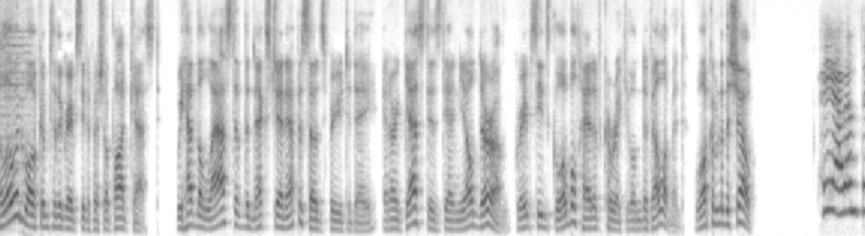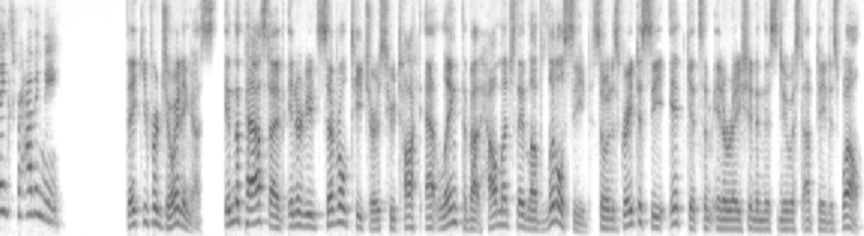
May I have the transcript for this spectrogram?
and welcome to the Grapeseed Official Podcast. We have the last of the next gen episodes for you today, and our guest is Danielle Durham, Grapeseed's Global Head of Curriculum Development. Welcome to the show. Hey, Adam. Thanks for having me. Thank you for joining us. In the past, I've interviewed several teachers who talked at length about how much they love Little Seed, so it is great to see it get some iteration in this newest update as well.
